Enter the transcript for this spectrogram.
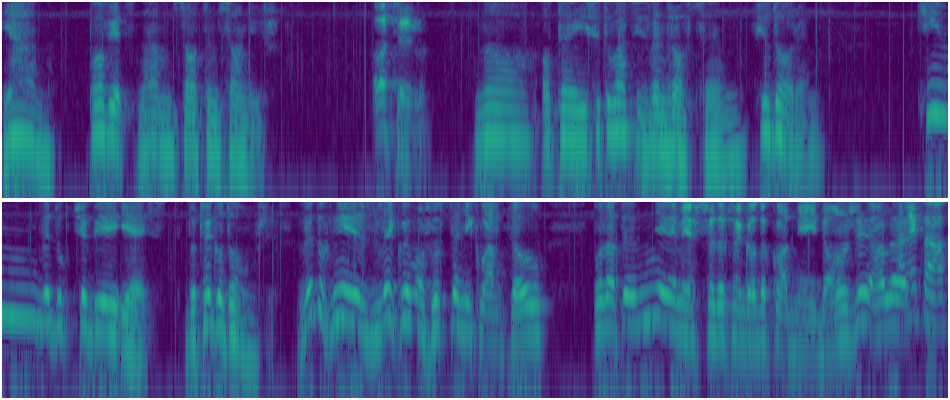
Jan, powiedz nam, co o tym sądzisz. O czym? No, o tej sytuacji z wędrowcem, Fiodorem. Kim według ciebie jest? Do czego dąży? Według mnie jest zwykłym oszustem i kłamcą. Poza tym nie wiem jeszcze do czego dokładniej dąży, ale... Ale co?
